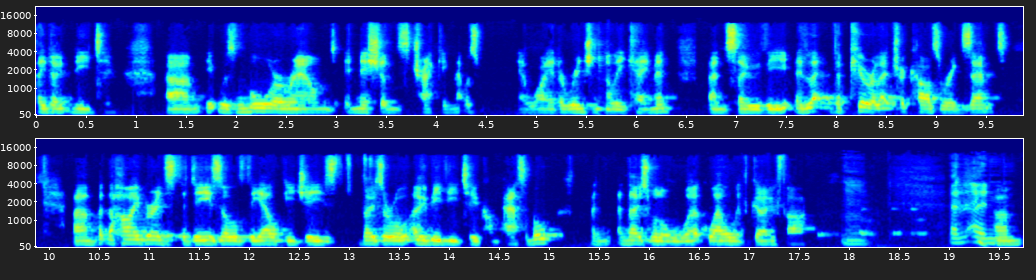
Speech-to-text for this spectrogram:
they don't need to. Um, it was more around emissions tracking. That was you know, why it originally came in. And so the, ele- the pure electric cars were exempt um, but the hybrids, the diesels, the LPGs, those are all OBD2 compatible, and, and those will all work well with GoFar. Mm. And and um,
